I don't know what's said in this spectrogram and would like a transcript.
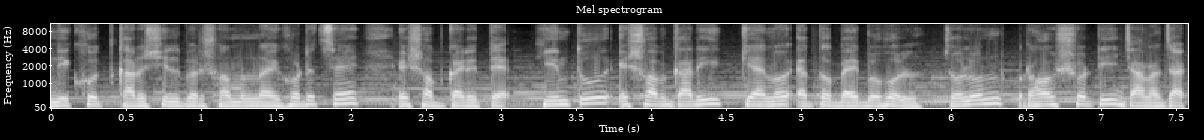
নিখুঁত কারুশিল্পের সমন্বয় ঘটেছে এসব গাড়িতে। কিন্তু এসব গাড়ি কেন এত ব্যয়বহুল? চলুন রহস্যটি জানা যাক।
